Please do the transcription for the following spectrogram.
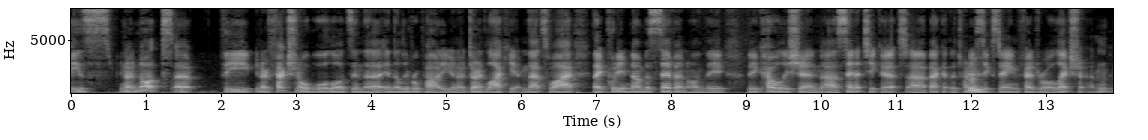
he's you know not uh, the you know factional warlords in the in the Liberal Party you know don't like him. That's why they put him number seven on the the coalition uh, Senate ticket uh, back at the 2016 mm. federal election.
